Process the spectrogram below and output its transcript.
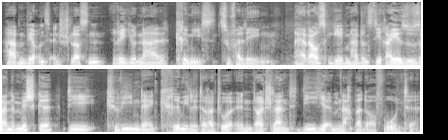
haben wir uns entschlossen, Regionalkrimis zu verlegen. Herausgegeben hat uns die Reihe Susanne Mischke, die Queen der Krimiliteratur in Deutschland, die hier im Nachbardorf wohnte.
